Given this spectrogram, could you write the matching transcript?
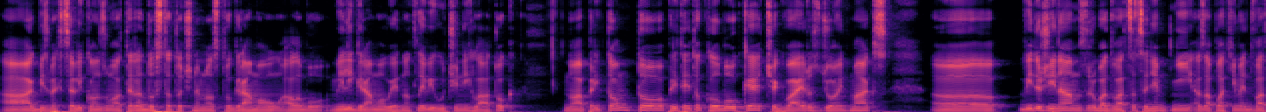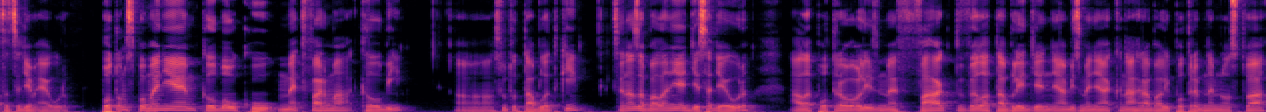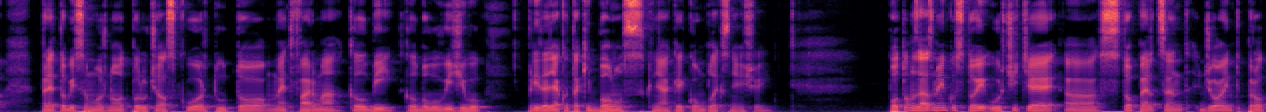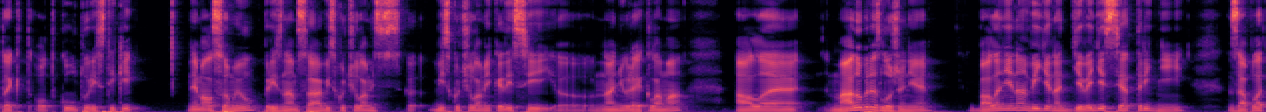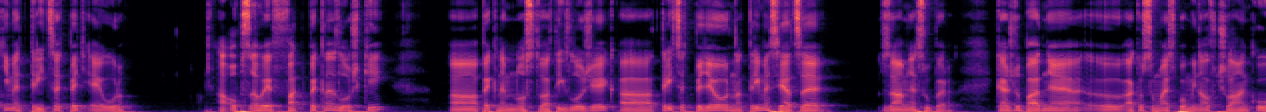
a ak by sme chceli konzumovať teda dostatočné množstvo gramov alebo miligramov jednotlivých účinných látok. No a pri, tomto, pri tejto klbovke Check Virus Joint Max uh, vydrží nám zhruba 27 dní a zaplatíme 27 eur. Potom spomeniem klbovku Medpharma Klby. Uh, sú to tabletky, Cena za balenie je 10 eur, ale potrebovali sme fakt veľa tabliet denne, aby sme nejak nahrábali potrebné množstva, preto by som možno odporúčal skôr túto Medpharma klby, klbovú výživu, pridať ako taký bonus k nejakej komplexnejšej. Potom za zmienku stojí určite 100% Joint Protect od kulturistiky. Nemal som ju, priznám sa, vyskočila mi, vyskočila mi kedysi e, na ňu reklama, ale má dobré zloženie, Balenie nám vyjde na 93 dní, zaplatíme 35 eur a obsahuje fakt pekné zložky, a pekné množstva tých zložiek a 35 eur na 3 mesiace za mňa super. Každopádne, e, ako som aj spomínal v článku,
